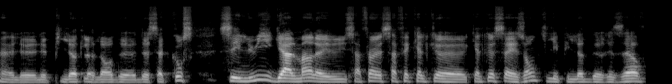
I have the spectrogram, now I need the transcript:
euh, le, pilote lors de, cette course. C'est lui également, ça fait, quelques, saisons qu'il est pilote de réserve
